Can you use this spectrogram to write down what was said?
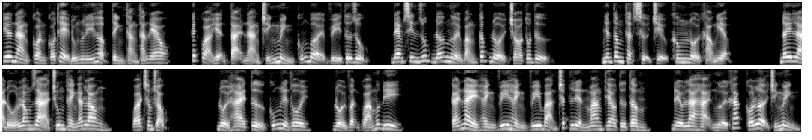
Kia nàng còn có thể đúng lý hợp tình thẳng thắn eo, kết quả hiện tại nàng chính mình cũng bởi vì tư dục, đem xin giúp đỡ người bằng cấp đổi cho tôn tử. Nhân tâm thật sự chịu không nổi khảo nghiệm. Đây là đồ long giả trung thành ác long, quá châm trọng. Đổi hài tử cũng liền thôi, đổi vận quá mức đi. Cái này hành vi hành vi bản chất liền mang theo tư tâm, đều là hại người khác có lợi chính mình,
